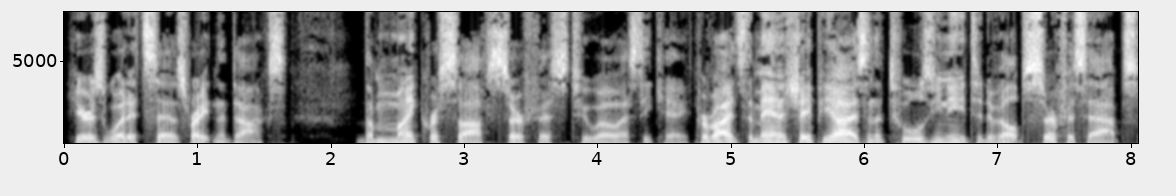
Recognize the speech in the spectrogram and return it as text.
Here's what it says right in the docs. The Microsoft Surface 2.0 SDK provides the managed APIs and the tools you need to develop Surface apps.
